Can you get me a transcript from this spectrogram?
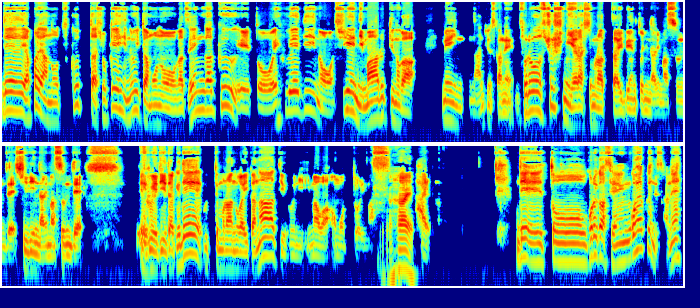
い。で、やっぱりあの、作った諸経費抜いたものが全額、えっ、と、FAD の支援に回るっていうのが、メイン、なんていうんですかね、それを趣旨にやらせてもらったイベントになりますんで、CD になりますんで、FAD だけで売ってもらうのがいいかなっていうふうに今は思っております。はい。はい。で、えっ、と、これが1500円ですかね。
